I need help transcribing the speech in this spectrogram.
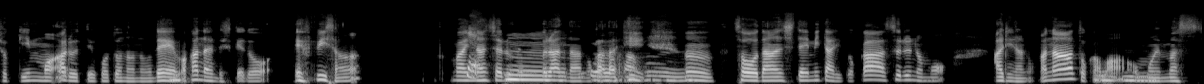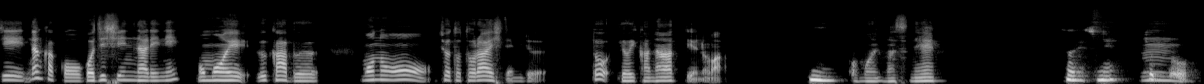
貯金もあるっていうことなので、うん。わかんないんですけど、FP さん？ファイナンシャルプランナーの方に、うん。うん、相談してみたりとかするのもありなのかなとかはうんうん。思いますし、なんかこう、ご自身なりに思い浮かぶものをちょっとトライしてみると良いかなっていうのはうん。思いますね。そうですね。ちょっと、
